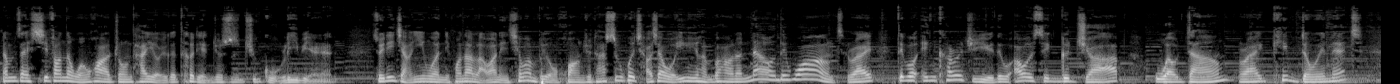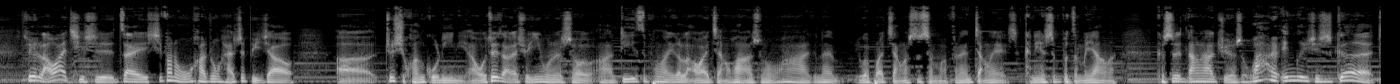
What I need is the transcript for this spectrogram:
那么在西方的文化中，它有一个特点就是去鼓励别人。所以你讲英文，你碰到老外，你千万不用慌，就他是不是会嘲笑我英语很不好呢？No, they won't, right? They will encourage you. They will always say, "Good job, well done, right? Keep doing it." 所以老外其实，在西方的文化中还是比较。呃，就喜欢鼓励你啊！我最早在学英文的时候啊，第一次碰到一个老外讲话的时候，哇，跟他我也不知道讲的是什么，反正讲的也肯定是不怎么样了。可是当他觉得说，哇，English is good，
